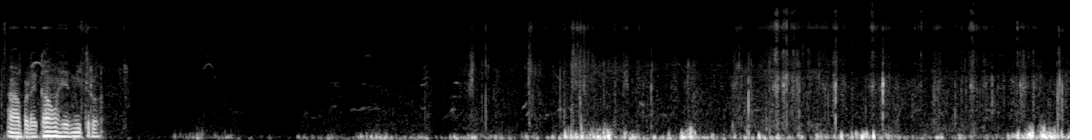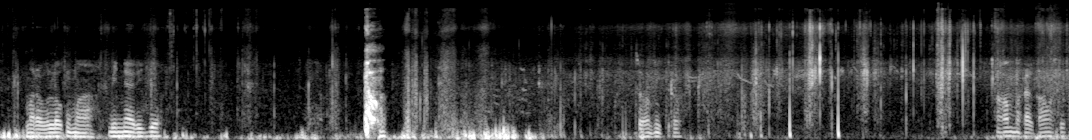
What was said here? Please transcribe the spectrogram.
આપણે ઘઉં છે મિત્રો. મારા વ્લોગમાં બિનારી ગયો. જો મિત્રો. હા, મારા ગામ છે.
